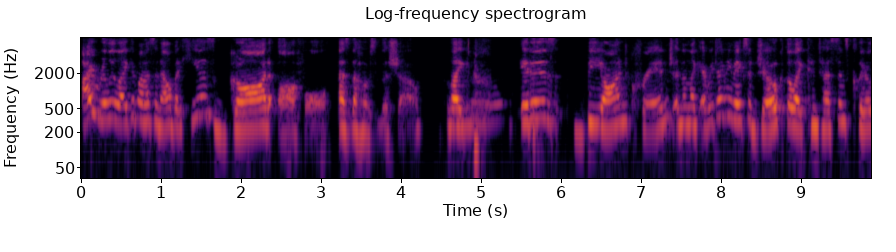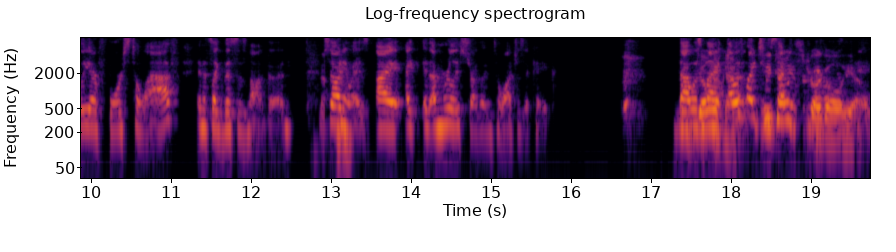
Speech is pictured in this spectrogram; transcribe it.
I really like him on SNL, but he is god awful as the host of the show. Like No. it is beyond cringe. And then like every time he makes a joke, the like contestants clearly are forced to laugh, and it's like this is not good. No. So, anyways, I, I I'm really struggling to watch as a cake. That was my that was my two we don't struggle, yeah.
